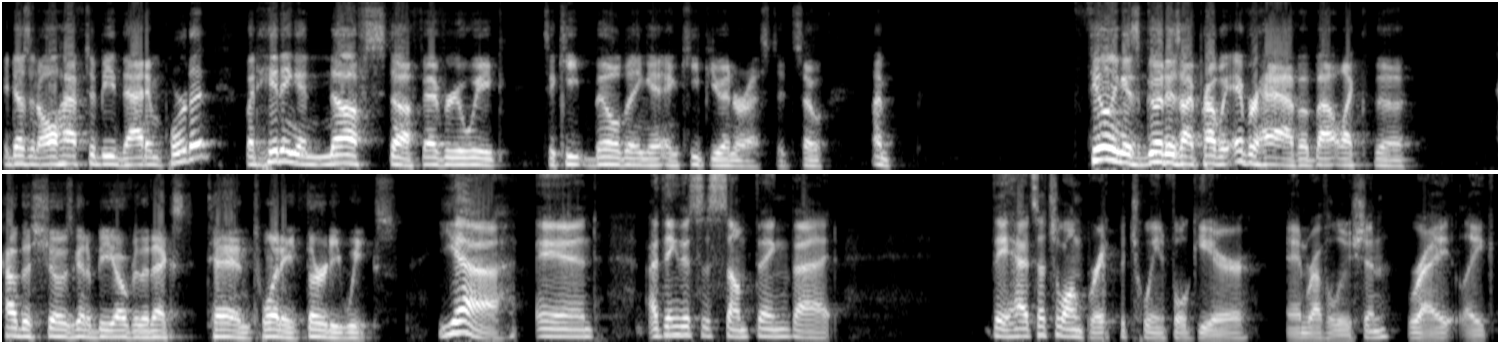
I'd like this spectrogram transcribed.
It doesn't all have to be that important, but hitting enough stuff every week to keep building it and keep you interested. So I'm feeling as good as I probably ever have about like the how this show is going to be over the next 10, 20, 30 weeks. Yeah, and I think this is something that they had such a long break between Full Gear and Revolution, right? Like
